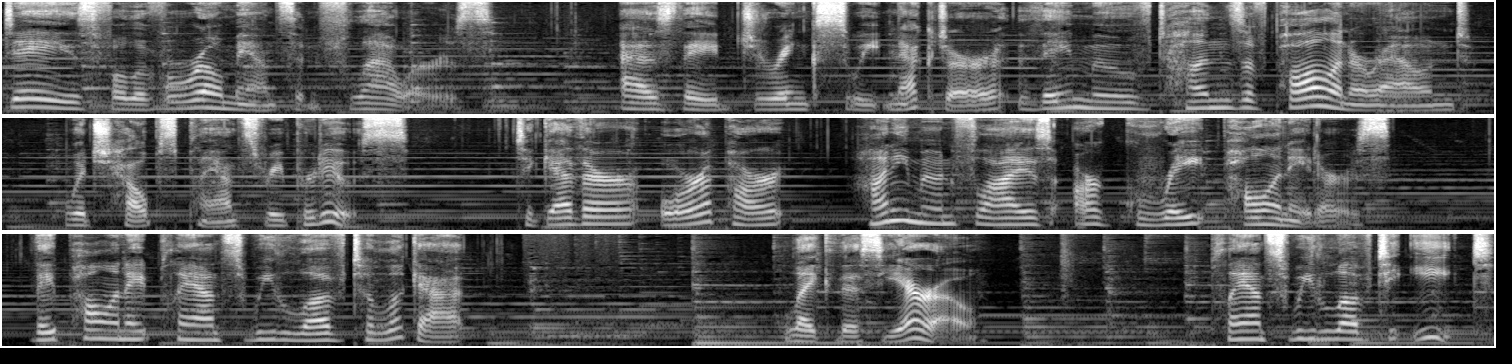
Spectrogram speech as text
Days full of romance and flowers. As they drink sweet nectar, they move tons of pollen around, which helps plants reproduce. Together or apart, honeymoon flies are great pollinators. They pollinate plants we love to look at, like this yarrow. Plants we love to eat,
